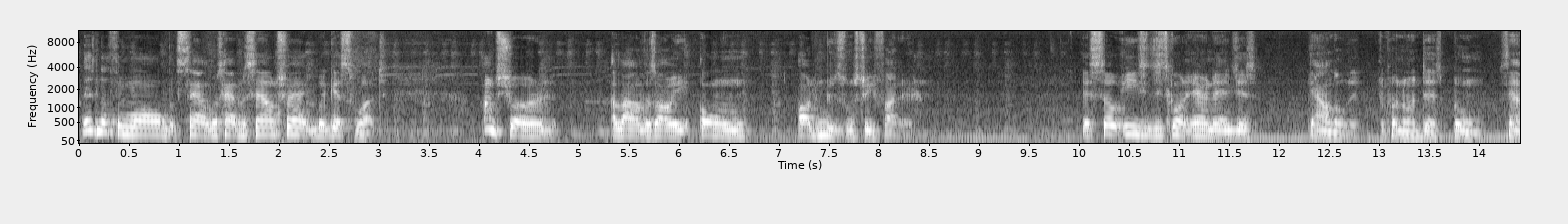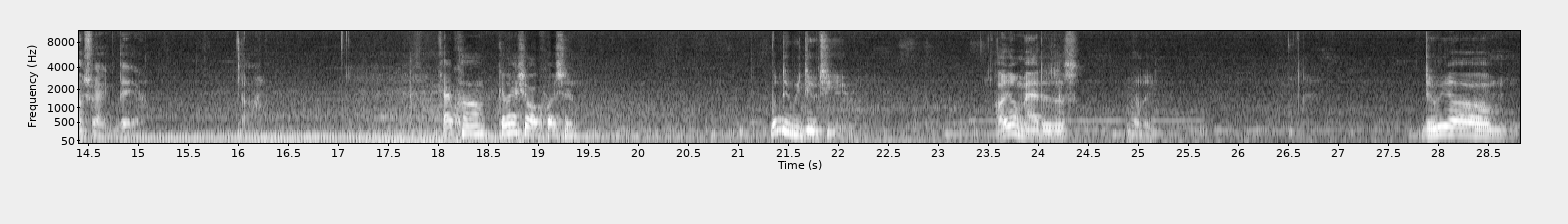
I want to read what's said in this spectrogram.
There's nothing wrong with sound with having a soundtrack, but guess what? I'm sure a lot of us already own all the music from Street Fighter. It's so easy just go on the internet and just download it and put it on this. Boom, soundtrack there. Nah. Capcom, can I ask y'all a question? What did we do to you? Are y'all mad at us? Really? Do we um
